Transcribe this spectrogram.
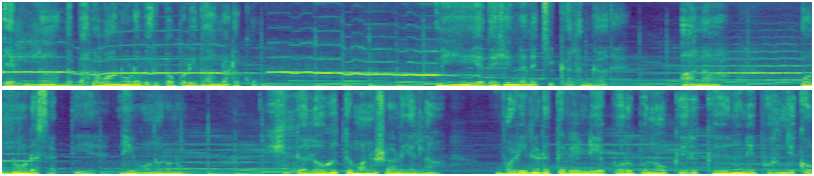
எல்லாம் அந்த பகவானோட விருப்பப்படி தான் நடக்கும். நீ எதையும் நினைச்சு கலங்காத. ஆனா உன்னோட சக்திய நீ உணரணும். இந்த லோகத்து மனுஷாலை எல்லாம் வழிநடத்த வேண்டிய பொறுப்பு நோக்கு இருக்குன்னு நீ புரிஞ்சுக்கோ.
